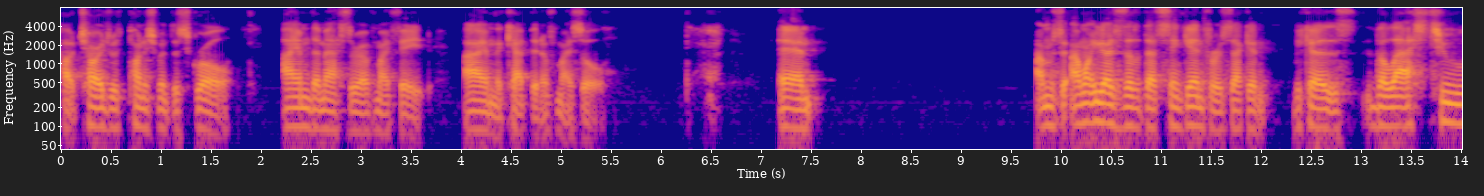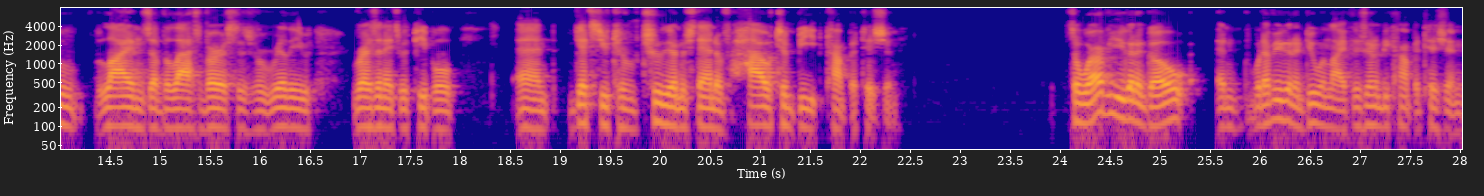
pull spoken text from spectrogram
how charged with punishment the scroll. I am the master of my fate. I am the captain of my soul. And I'm I want you guys to let that sink in for a second because the last two lines of the last verse is really resonates with people and gets you to truly understand of how to beat competition. So wherever you're going to go and whatever you're going to do in life, there's going to be competition.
